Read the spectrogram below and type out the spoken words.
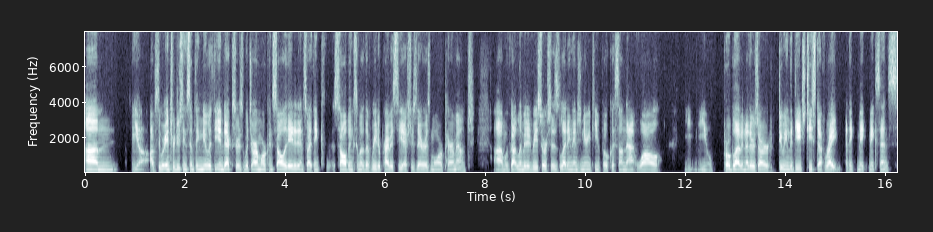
Um, you know, obviously, we're introducing something new with the indexers, which are more consolidated, and so I think solving some of the reader privacy issues there is more paramount. Um, we've got limited resources, letting the engineering team focus on that while you know ProbeLab and others are doing the DHT stuff right. I think make makes sense.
